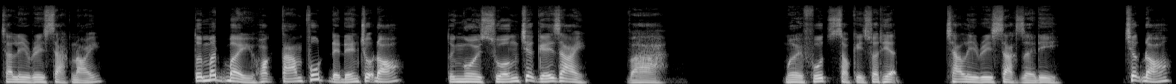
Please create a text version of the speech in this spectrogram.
Charlie Risak nói, Tôi mất 7 hoặc 8 phút để đến chỗ đó. Tôi ngồi xuống chiếc ghế dài và... 10 phút sau khi xuất hiện, Charlie Risak rời đi. Trước đó,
